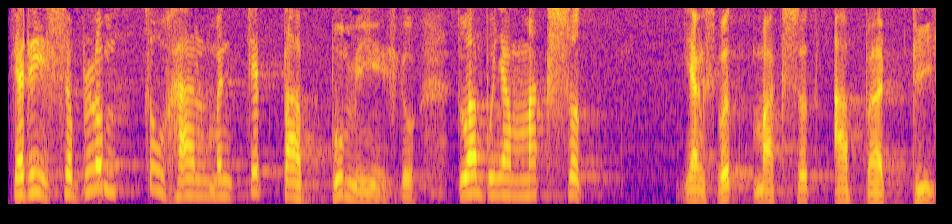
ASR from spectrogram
Jadi sebelum Tuhan mencipta bumi, Tuhan punya maksud yang disebut maksud abadi.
